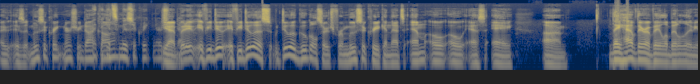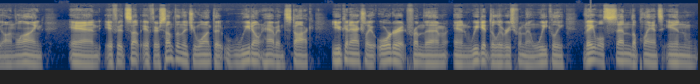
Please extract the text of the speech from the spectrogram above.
Is it MoosaCreekNursery.com? I think it's Moosa Creek Nursery. Yeah, but if, if you do if you do a do a Google search for Moosa Creek, and that's M O O S A, um, they have their availability online. And if it's if there's something that you want that we don't have in stock, you can actually order it from them, and we get deliveries from them weekly. They will send the plants in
